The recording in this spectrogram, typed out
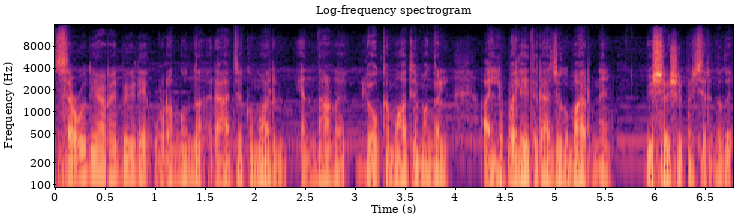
സൗദി അറേബ്യയുടെ ഉറങ്ങുന്ന രാജകുമാരൻ എന്നാണ് ലോകമാധ്യമങ്ങൾ അൽ വലീദ് രാജകുമാരനെ വിശേഷിപ്പിച്ചിരുന്നത്.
